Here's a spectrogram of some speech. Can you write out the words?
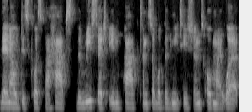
then I'll discuss perhaps the research impact and some of the limitations of my work.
